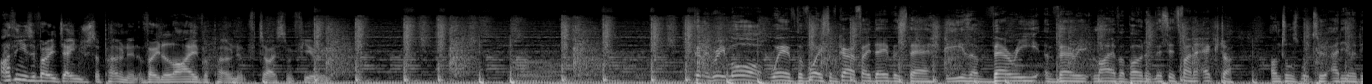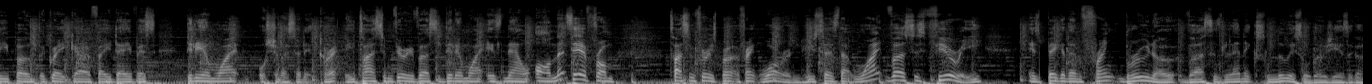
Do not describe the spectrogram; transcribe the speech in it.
I think he's a very dangerous opponent, a very live opponent for Tyson Fury. Couldn't agree more with the voice of Gareth A. Davis there. He is a very, very live opponent. This is Final Extra on Talksport 2. Ade Oladipo, the great Gareth A. Davis. Dillian Whyte, or should I say it correctly? Tyson Fury versus Dillian Whyte is now on. Let's hear from Tyson Fury's promoter Frank Warren, who says that Whyte versus Fury is bigger than Frank Bruno versus Lennox Lewis all those years ago.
